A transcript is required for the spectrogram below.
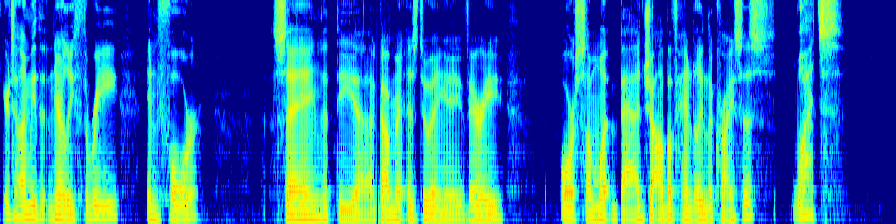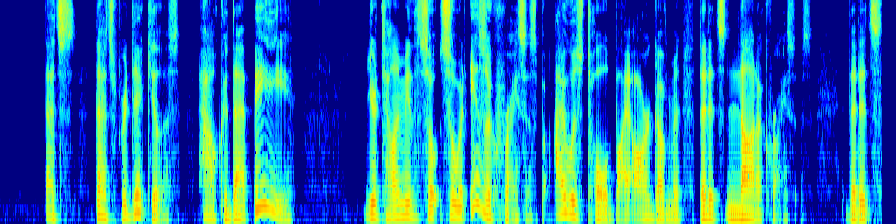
You're telling me that nearly three in four, saying that the uh, government is doing a very or somewhat bad job of handling the crisis. What? That's that's ridiculous. How could that be? You're telling me that so so it is a crisis, but I was told by our government that it's not a crisis. That it's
